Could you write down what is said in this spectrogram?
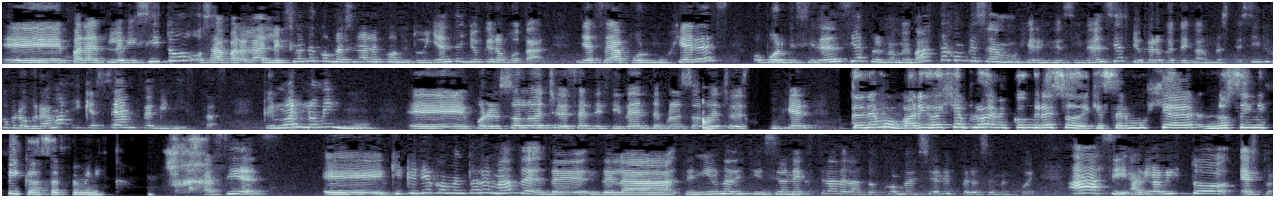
Eh, para el plebiscito, o sea, para la elección de convencionales constituyentes, yo quiero votar, ya sea por mujeres o por disidencias, pero no me basta con que sean mujeres y disidencias, yo quiero que tengan un específico programa y que sean feministas, que no es lo mismo eh, por el solo hecho de ser disidente, por el solo hecho de ser mujer. Tenemos varios ejemplos en el Congreso de que ser mujer no significa ser feminista. Así es. Eh, ¿Qué quería comentar además de, de, la... Tenía una distinción extra de las dos convenciones, pero se me fue. Ah, sí, había visto esto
